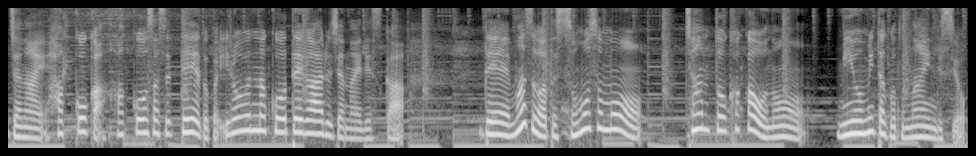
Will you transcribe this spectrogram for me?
じゃない発酵か発酵させてとかいろんな工程があるじゃないですか。でまず私そもそもちゃんとカカオの実を見たことないんですよ。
